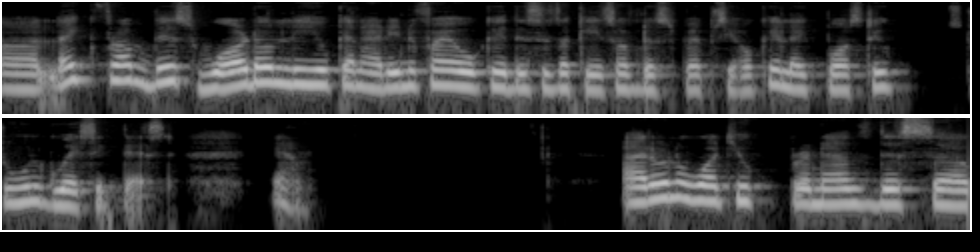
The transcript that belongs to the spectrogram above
uh, like from this word only you can identify okay this is a case of dyspepsia okay like positive stool Guesick test. Yeah. I don't know what you pronounce this uh,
